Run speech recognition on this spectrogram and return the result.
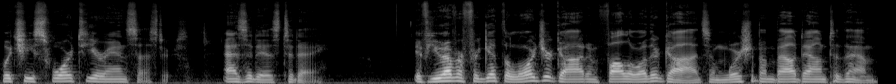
which He swore to your ancestors, as it is today. If you ever forget the Lord your God and follow other gods and worship and bow down to them,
